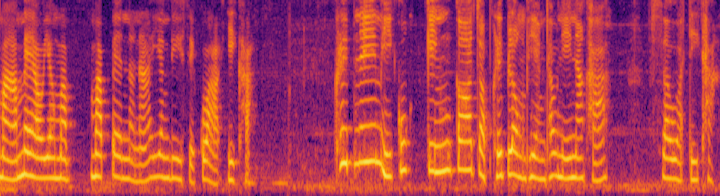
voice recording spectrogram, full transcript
หมาแมวยังมามาเป็นอะนะ ยังดีเสียกว่าอีกค่ะ คลิปนี้หมีกุ๊กกิ้งก็จบคลิปลงเพียงเท่านี้นะคะ สวัสดีค่ะ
